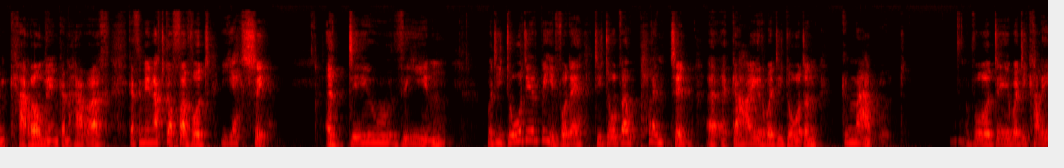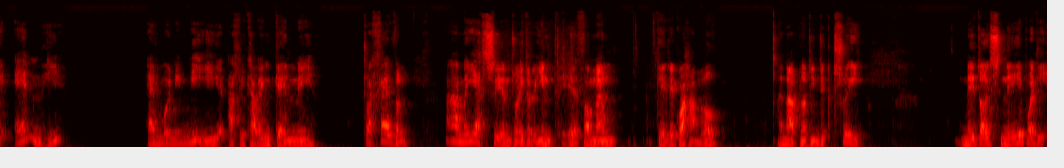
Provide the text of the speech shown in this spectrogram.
yn carol neu yn gynharach, gathen ni'n atgoffa fod Iesu, y diw ddyn, wedi dod i'r byd, fod e wedi dod fel plentyn, y, y gair wedi dod yn gnawd. Fod e wedi cael ei enni er mwyn i ni allu cael ein geni drachefn. A mae Iesu yn dweud yr un peth, ond mewn geiriau gwahanol, yn adnod 13. Nid oes neb wedi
